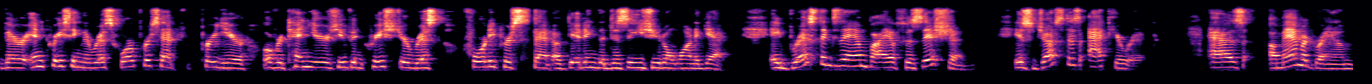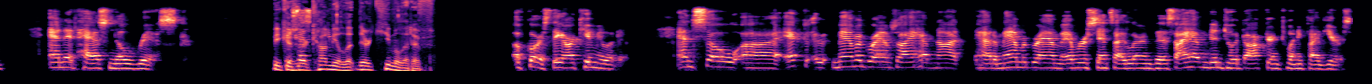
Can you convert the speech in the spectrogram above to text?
they're increasing the risk four percent per year. Over ten years, you've increased your risk forty percent of getting the disease you don't want to get. A breast exam by a physician is just as accurate as a mammogram, and it has no risk because, because they're cumulative. They're cumulative. Of course, they are cumulative. And so, uh, mammograms, I have not had a mammogram ever since I learned this. I haven't been to a doctor in 25 years.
